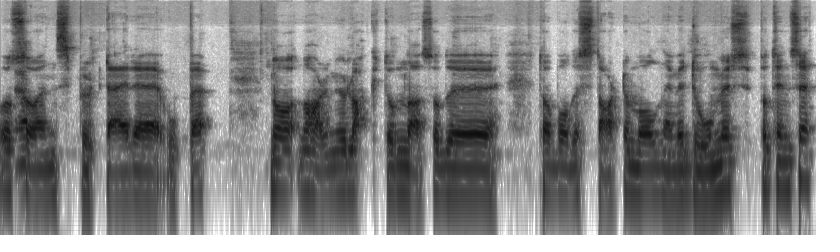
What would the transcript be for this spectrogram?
Og så en spurt der eh, oppe. Nå, nå har de jo lagt om, da, så du, du har både start og mål nede ved Domus på Tynset.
